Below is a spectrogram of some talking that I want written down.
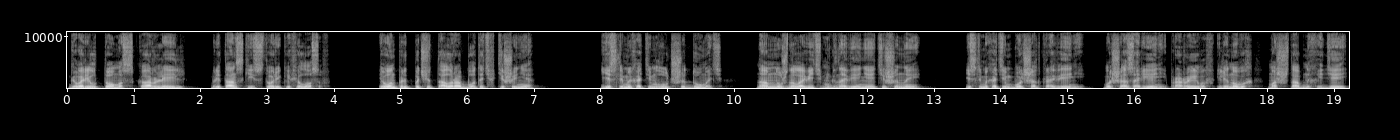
говорил Томас Карлейль, британский историк и философ и он предпочитал работать в тишине. Если мы хотим лучше думать, нам нужно ловить мгновение тишины. Если мы хотим больше откровений, больше озарений, прорывов или новых масштабных идей,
